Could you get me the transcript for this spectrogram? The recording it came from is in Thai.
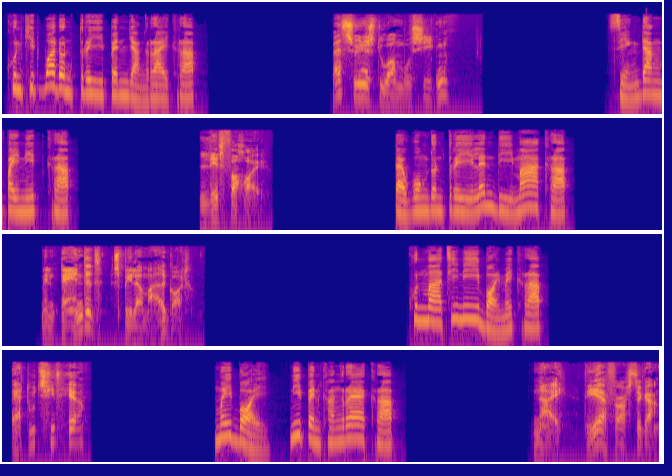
คุณคิดว่าดนตรีเป็นอย่างไรครับ Hvad synes du om musikken? เสียงดังไปนิดครับ Lidt for høj. แต่วงดนตรีเล่นดีมากครับ Men bandet spiller meget godt. คุณมาที่นี่บ่อยไหมครับ Er du tit her? ไม่บ่อย นี่เป็นครั้งแรกครับ Nej, det er første gang.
